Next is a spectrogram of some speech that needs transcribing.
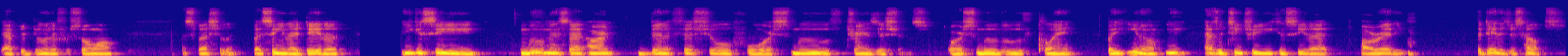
after doing it for so long especially but seeing that data you can see movements that aren't beneficial for smooth transitions or smooth playing. But you know you, as a teacher you can see that already. The data just helps.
